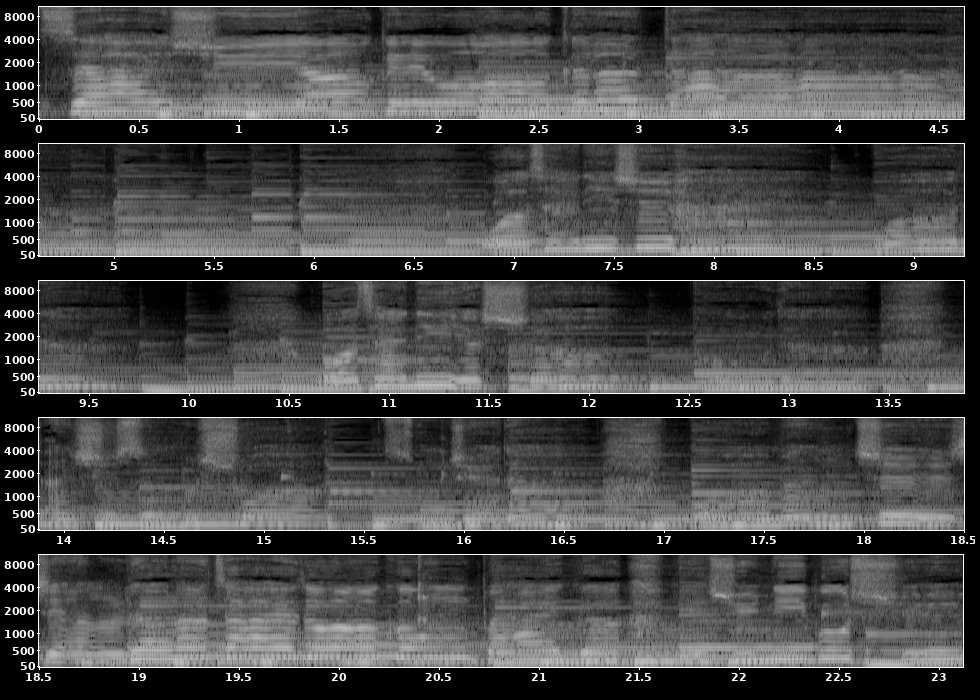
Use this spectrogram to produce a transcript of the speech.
不再需要给我个答案。我猜你是爱我的，我猜你也舍不得，但是怎么说，总觉得我们之间留了太多空白格。也许你不是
